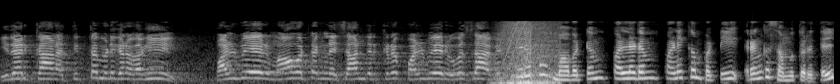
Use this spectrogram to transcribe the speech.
இதற்கான திட்டமிடுகிற வகையில் பல்வேறு மாவட்டங்களை சார்ந்திருக்கிற பல்வேறு விவசாயிகள் திருப்பூர் மாவட்டம் பல்லடம் பணிக்கம்பட்டி ரங்கசமுத்திரத்தில்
